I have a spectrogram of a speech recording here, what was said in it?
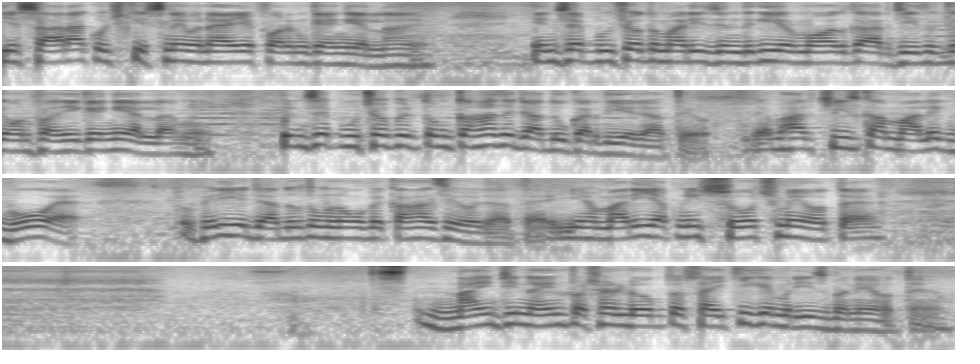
ये सारा कुछ किसने बनाया? ये फ़ौरन कहेंगे, अल्लाह है इनसे पूछो तुम्हारी ज़िंदगी और मौत का हर चीज़ कौन फनी कहेंगे अल्लाह में? फिर इनसे पूछो, फिर तुम कहाँ से जादू कर दिए जाते हो? जब हर चीज़ का मालिक वो है तो फिर ये जादू तुम लोगों पे कहाँ से हो जाता है? ये हमारी अपनी सोच में होता है। 99 परसेंट लोग तो साइकी के मरीज़ बने होते हैं।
